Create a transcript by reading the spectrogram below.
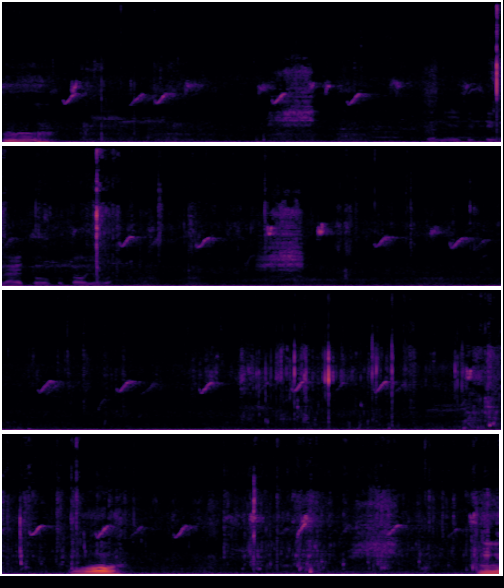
อืม ตัวนี้ สิถือหลายตัวก็เก่าอยู่อะโอ้ยังไง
